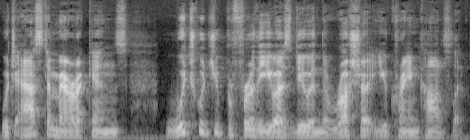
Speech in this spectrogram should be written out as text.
which asked Americans which would you prefer the U.S. do in the Russia Ukraine conflict?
